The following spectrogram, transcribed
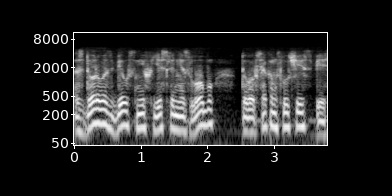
здорово сбил с них, если не злобу, то во всяком случае спесь.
